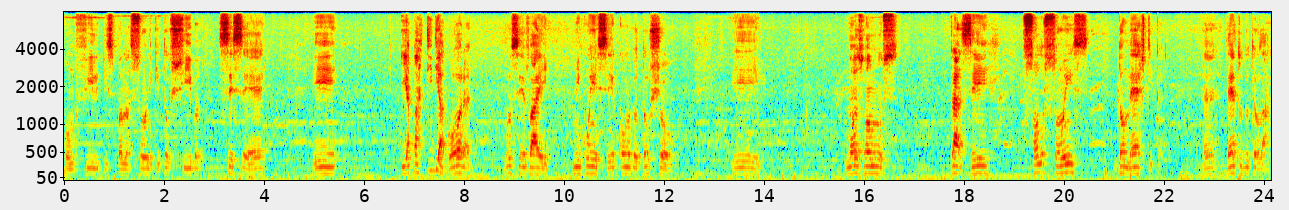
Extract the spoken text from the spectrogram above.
como Philips, Panasonic, Toshiba, CCE e, e a partir de agora você vai me conhecer como Dr. Show e nós vamos trazer soluções domésticas né, dentro do teu lar.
